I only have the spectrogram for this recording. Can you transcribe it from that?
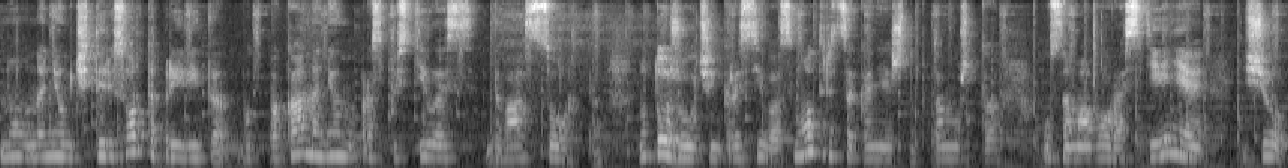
Ну, на нем 4 сорта привито. Вот пока на нем распустилось два сорта. Ну, тоже очень красиво смотрится, конечно, потому что у самого растения еще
